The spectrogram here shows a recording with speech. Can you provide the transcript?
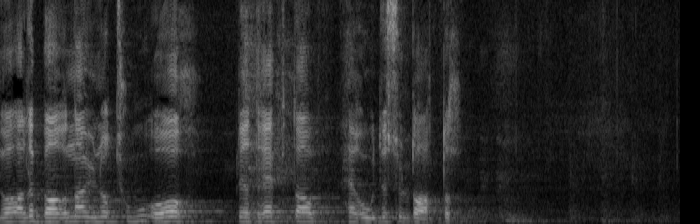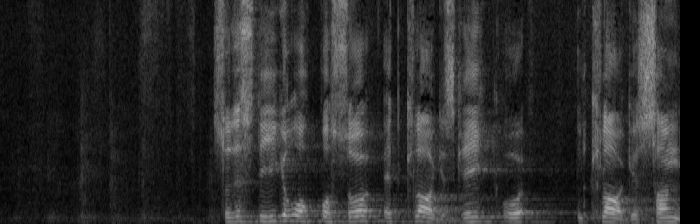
Når alle barna under to år blir drept av Herodes soldater. Så det stiger opp også et klageskrik og en klagesang.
